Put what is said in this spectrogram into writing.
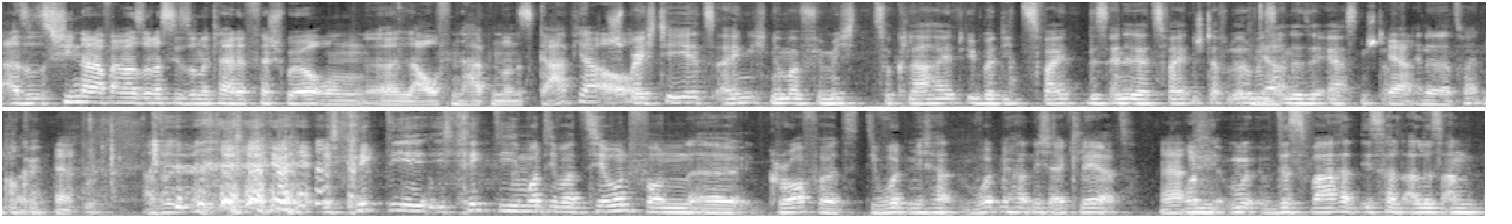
also es schien dann auf einmal so, dass sie so eine kleine Verschwörung äh, laufen hatten. Und es gab ja auch. Sprecht ihr jetzt eigentlich nur mal für mich zur Klarheit über die zweit, das Ende der zweiten Staffel oder über das Ja. Ende der ersten Staffel? Ja. Ende der zweiten Staffel. Okay. Ja. Also ich krieg die, ich krieg die Motivation von äh, Crawford, die wurde, mich, wurde mir halt nicht erklärt. Ja. Und das war halt, ist halt alles an,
